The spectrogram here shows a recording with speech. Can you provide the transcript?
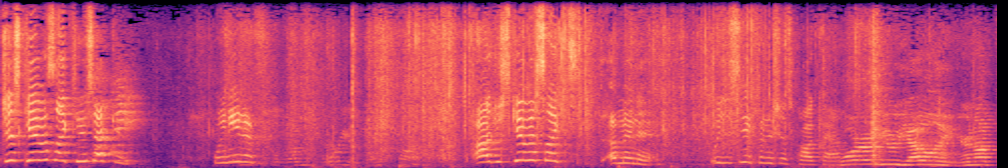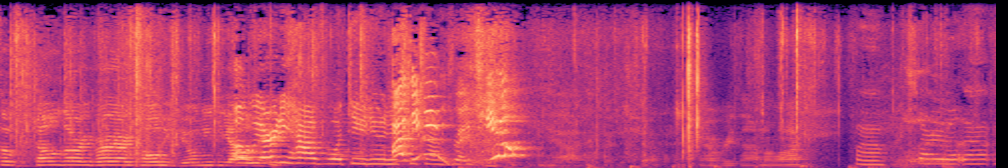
Just give us like two seconds. We need a. Uh, just give us like a minute. We just need to finish this podcast. Why are you yelling? You're not the celebrity bird I told me. You don't need to yell. Oh, we me. already have. What do you do in your Are free they time? being rude to you? Yeah, I think I just shut. No reason. I don't know why. Wow, sorry about that.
